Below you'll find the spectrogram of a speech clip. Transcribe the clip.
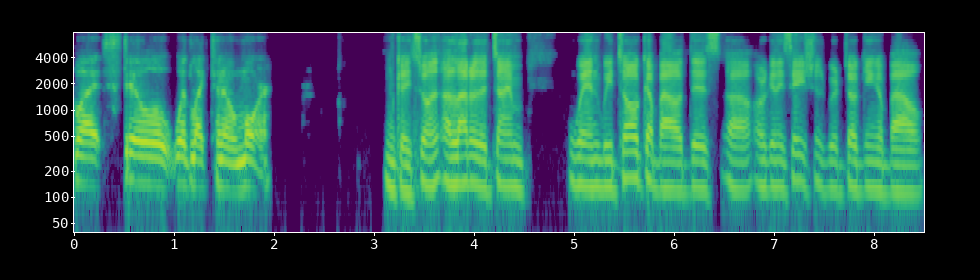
but still would like to know more. Okay, so a lot of the time when we talk about these uh, organizations, we're talking about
